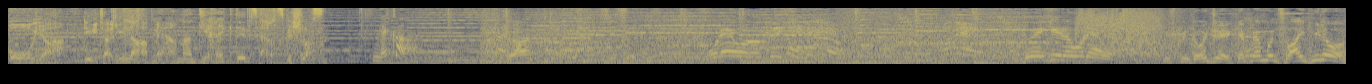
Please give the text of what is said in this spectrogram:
Oh ja, die Italiener haben Hermann direkt ins Herz geschlossen. Lecker. Ja, ich bin Deutsche. Gib mir mal zwei Kilo.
